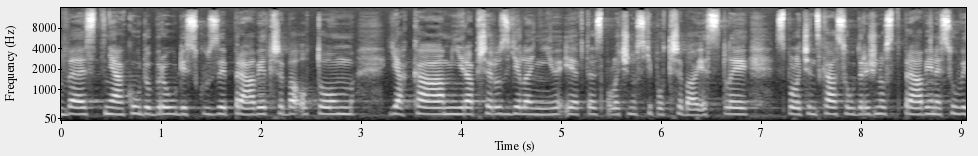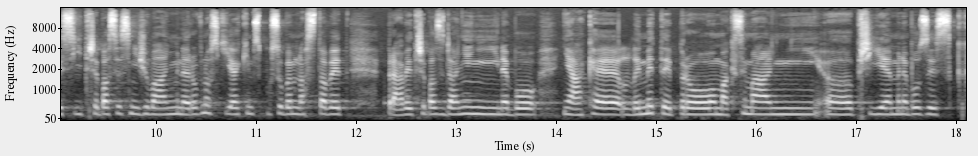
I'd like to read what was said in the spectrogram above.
vést nějakou dobrou diskuzi právě třeba o tom, jaká míra přerozdělení je v té společnosti potřeba, jestli společenská soudržnost právě nesouvisí třeba se snižováním nerovností, jakým způsobem nastavit právě třeba zdanění nebo nějaké limity pro maximální Eh, příjem nebo zisk,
